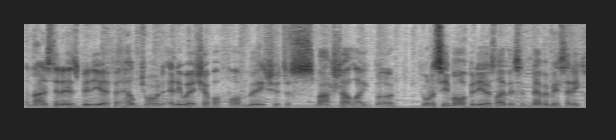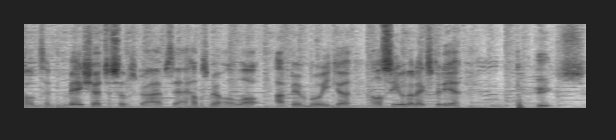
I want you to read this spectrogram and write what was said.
And that's today's video. If it helped you out in any way, shape or form, make sure to smash that like button. If you want to see more videos like this and never miss any content, make sure to subscribe. It helps me out a lot. I've been MaWiiKo. I'll see you in the next video. Peace.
